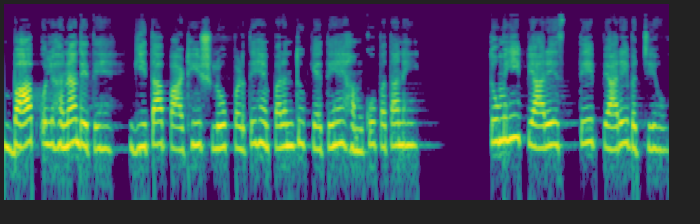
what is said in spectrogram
बाप उल्हना देते हैं। गीता पाठी श्लोक पढ़ते हैं, परंतु कहते हैं, हमको पता नहीं। तुम ही प्यारे ते प्यारे बच्चे हो।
